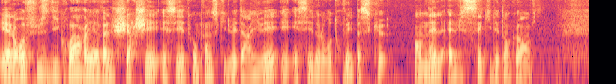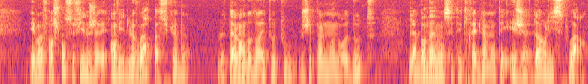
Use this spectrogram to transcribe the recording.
Et elle refuse d'y croire et elle va le chercher, essayer de comprendre ce qui lui est arrivé et essayer de le retrouver parce que en elle, elle sait qu'il est encore en vie. Et moi, franchement, ce film, j'avais envie de le voir parce que, bon, le talent d'Audrey Tautou, j'ai pas le moindre doute. La bande-annonce était très bien montée et j'adore l'histoire.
